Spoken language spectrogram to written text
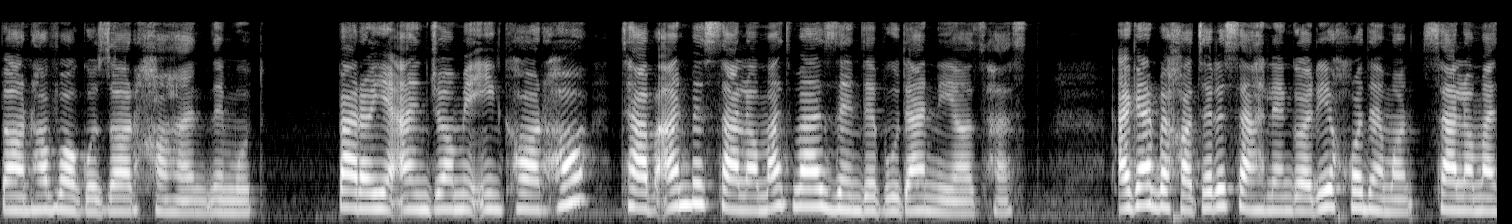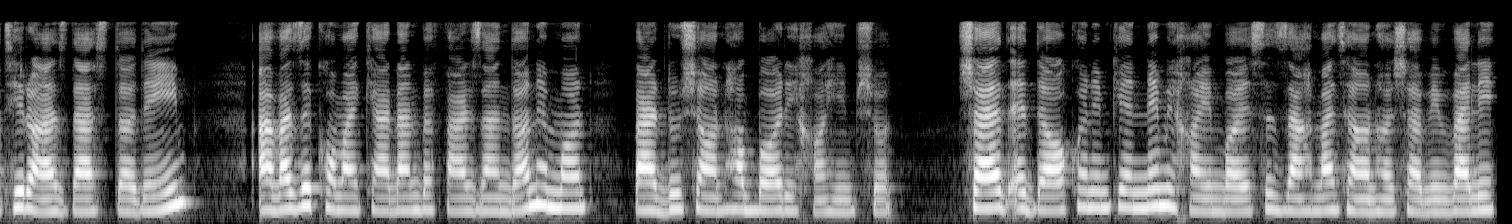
به آنها واگذار خواهند نمود. برای انجام این کارها طبعا به سلامت و زنده بودن نیاز هست. اگر به خاطر سهلنگاری خودمان سلامتی را از دست داده ایم، عوض کمک کردن به فرزندانمان بر دوش آنها باری خواهیم شد. شاید ادعا کنیم که نمی‌خواهیم باعث زحمت آنها شویم ولی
